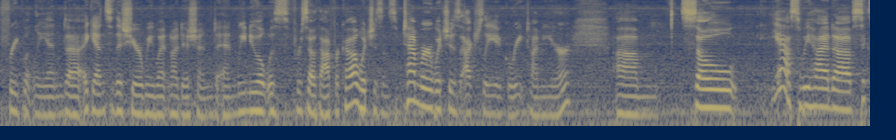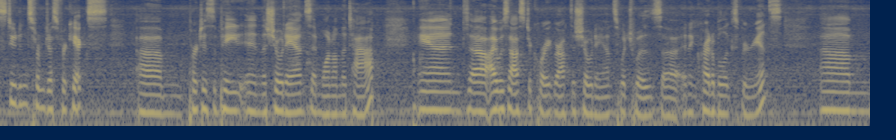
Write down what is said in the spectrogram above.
frequently. And uh, again, so this year we went and auditioned, and we knew it was for South Africa, which is in September, which is actually a great time of year. Um, so yeah, so we had uh, six students from Just for Kicks um, participate in the show dance and one on the tap. And uh, I was asked to choreograph the show dance, which was uh, an incredible experience. Um,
